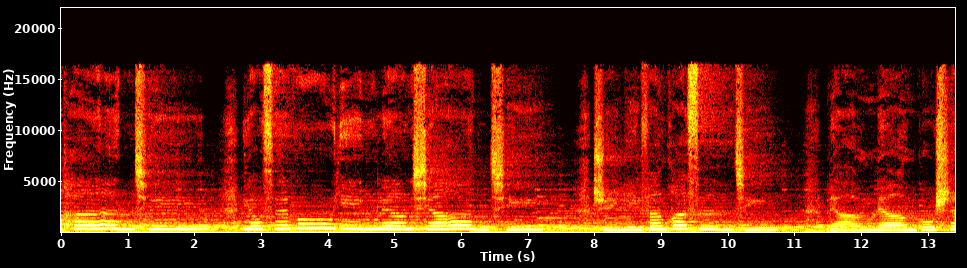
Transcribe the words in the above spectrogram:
寒晴，又似孤影两相亲。许你繁华似锦。凉凉孤身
